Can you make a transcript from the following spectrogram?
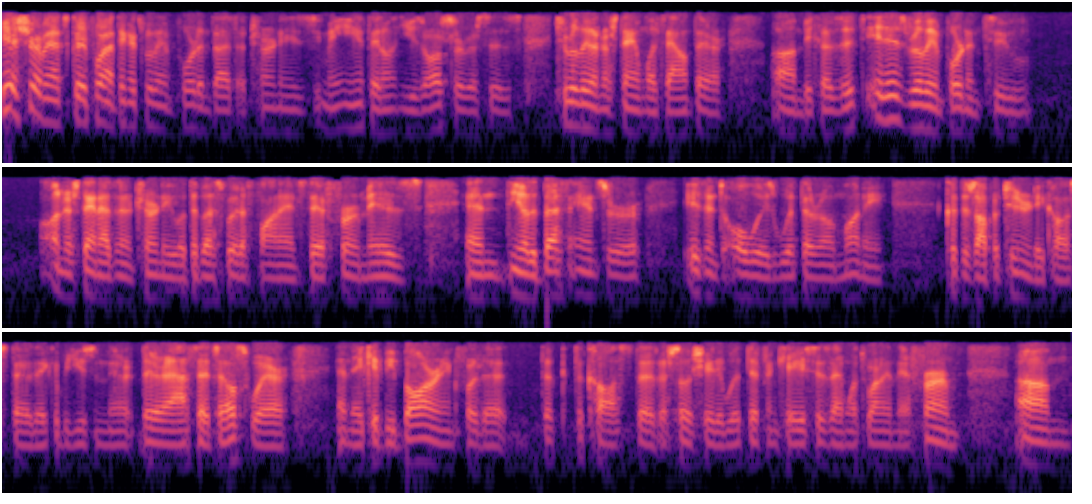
Yeah, sure. I mean, that's a great point. I think it's really important that attorneys, I mean, even if they don't use our services, to really understand what's out there, um, because it, it is really important to understand as an attorney what the best way to finance their firm is, and you know, the best answer isn't always with their own money, because there's opportunity cost there. They could be using their their assets elsewhere, and they could be borrowing for the the, the costs that are associated with different cases and with running their firm. Um,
